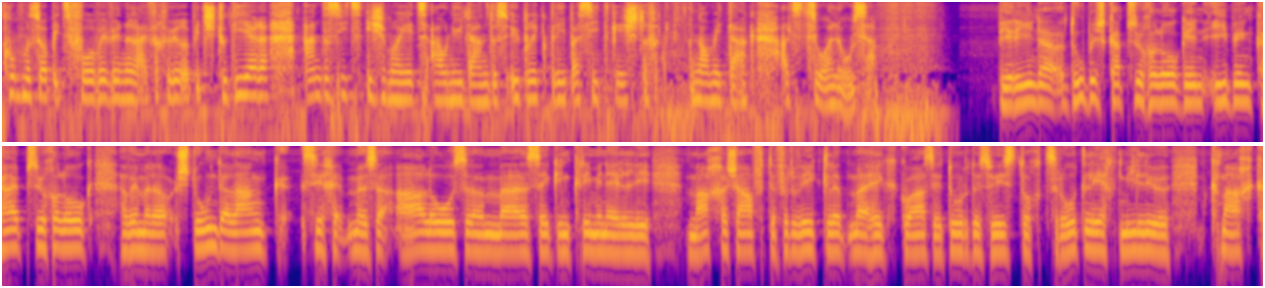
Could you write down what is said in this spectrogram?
kommt mir so ein bisschen vor, wie wenn er einfach ein bisschen studieren Andererseits ist mir jetzt auch nichts anderes übrig geblieben seit gestern Nachmittag als zuhören. Pirina, du bist keine Psychologin, ich bin kein Psycholog. Aber wenn man da stundenlang sich müssen man sich in kriminelle Machenschaften verwickelt, man hat quasi durch das Swiss durch das Rotlichtmilieu gemacht,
